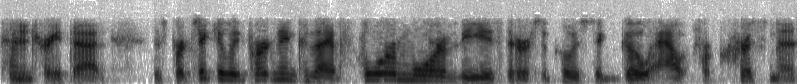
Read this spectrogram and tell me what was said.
penetrate that. It's particularly pertinent because I have four more of these that are supposed to go out for Christmas.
